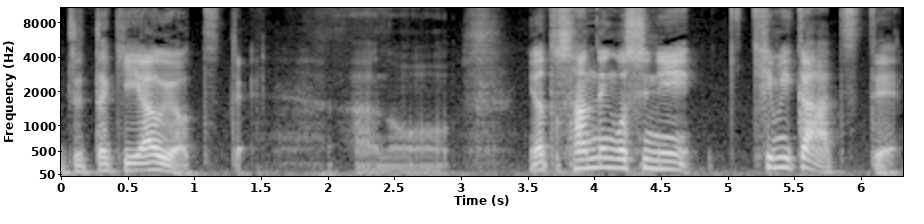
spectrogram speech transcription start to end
絶対気合うよ、っつって、あの、やっと3年越しに、君かっつって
